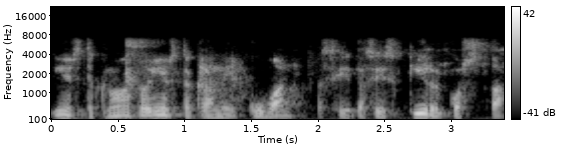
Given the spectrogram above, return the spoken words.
Instagram, Instagramiin kuvan siitä siis kirkosta,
